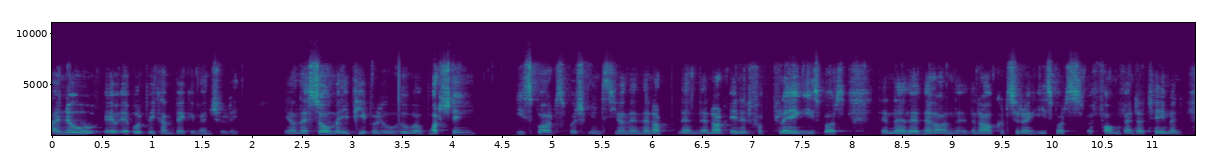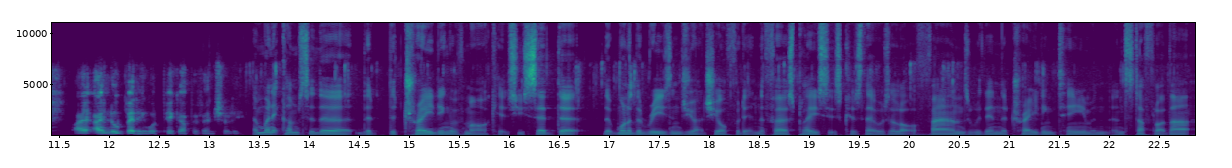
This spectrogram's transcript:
I knew it, it, would become big eventually. You know, there's so many people who, who were watching esports, which means you know they're not then they're not in it for playing esports. Then they're, they're, not, they're now considering esports a form of entertainment. I, I knew betting would pick up eventually. And when it comes to the, the, the trading of markets, you said that that one of the reasons you actually offered it in the first place is because there was a lot of fans within the trading team and, and stuff like that.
